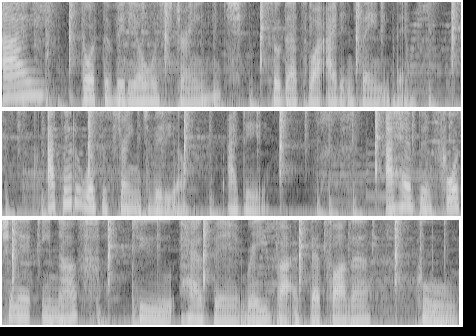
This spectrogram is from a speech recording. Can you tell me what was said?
I thought the video was strange, so that's why I didn't say anything. I thought it was a strange video. I did. I have been fortunate enough to have been raised by a stepfather who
